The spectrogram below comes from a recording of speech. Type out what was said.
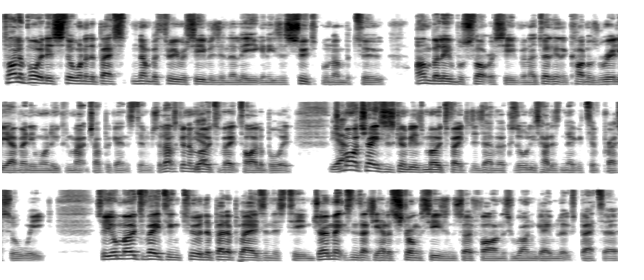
Tyler Boyd is still one of the best number three receivers in the league, and he's a suitable number two, unbelievable slot receiver. And I don't think the Cardinals really have anyone who can match up against him. So that's going to Yeah. motivate Tyler Boyd. Yeah. Ja'Marr Chase is going to be as motivated as ever because all he's had is negative press all week. So you're motivating two of the better players in this team. Joe Mixon's actually had a strong season so far, and this run game looks better.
